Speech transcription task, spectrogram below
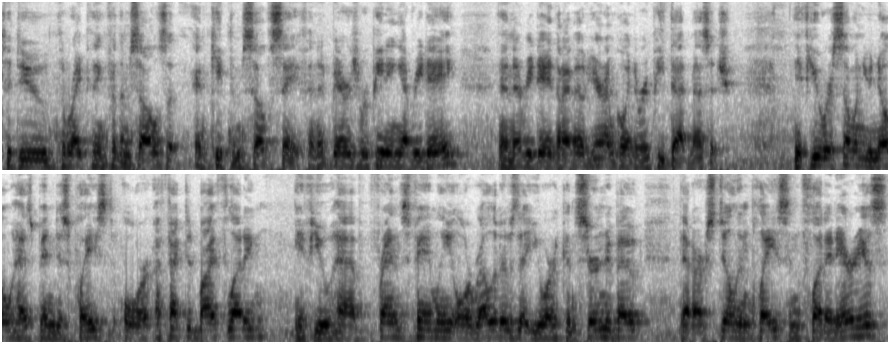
to do the right thing for themselves and keep themselves safe. And it bears repeating every day. And every day that I'm out here, I'm going to repeat that message. If you or someone you know has been displaced or affected by flooding, if you have friends, family, or relatives that you are concerned about that are still in place in flooded areas,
